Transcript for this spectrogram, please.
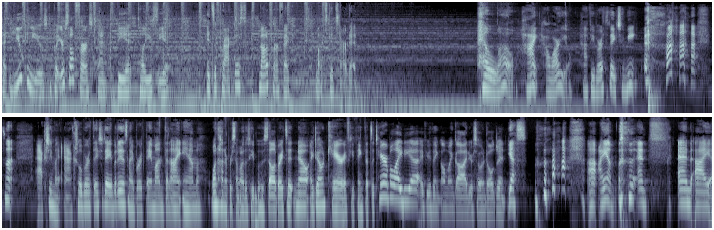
that you can use to put yourself first and be it till you see it. It's a practice, not a perfect. Let's get started. Hello. Hi, how are you? Happy birthday to me. it's not actually my actual birthday today, but it is my birthday month, and I am 100% one of those people who celebrates it. No, I don't care if you think that's a terrible idea. If you think, oh my God, you're so indulgent. Yes, uh, I am. and, and I,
